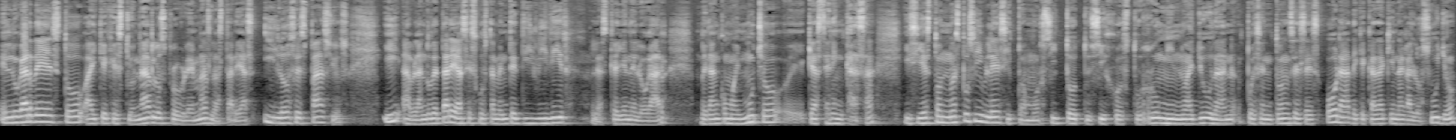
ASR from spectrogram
En lugar de esto hay que gestionar los problemas, las tareas y los espacios. Y hablando de tareas es justamente dividir las que hay en el hogar. Verán cómo hay mucho eh, que hacer en casa y si esto no es posible, si tu amorcito, tus hijos, tu roomie no ayudan, pues entonces es hora de que cada quien haga lo suyo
